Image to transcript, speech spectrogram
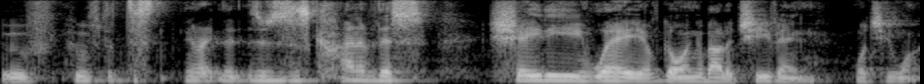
who've, who've just, you know, there's this kind of this shady way of going about achieving what you want.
